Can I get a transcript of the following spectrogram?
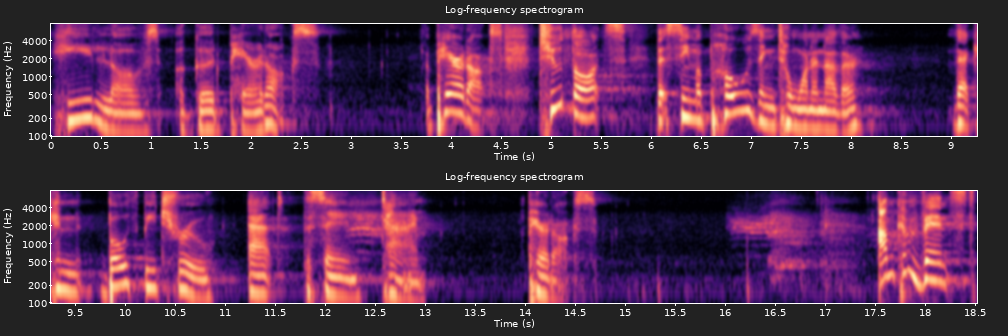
he loves a good paradox. A paradox, two thoughts that seem opposing to one another that can both be true at the same time. Paradox. I'm convinced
